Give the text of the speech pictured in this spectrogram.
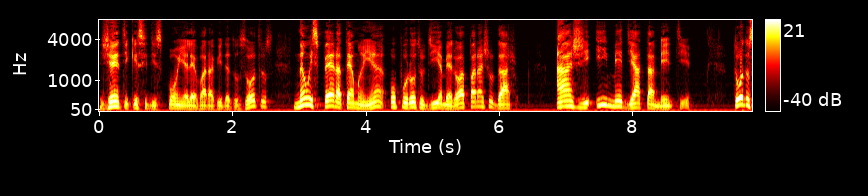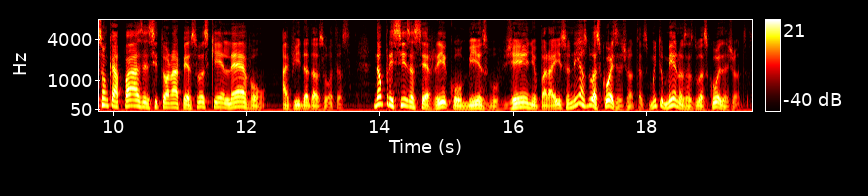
Gente que se dispõe a levar a vida dos outros não espera até amanhã ou por outro dia melhor para ajudar. Age imediatamente. Todos são capazes de se tornar pessoas que elevam a vida das outras. Não precisa ser rico ou mesmo gênio para isso, nem as duas coisas juntas, muito menos as duas coisas juntas.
